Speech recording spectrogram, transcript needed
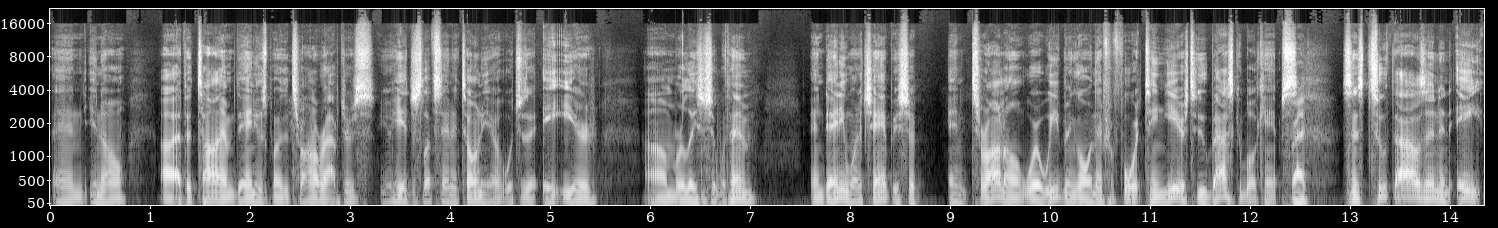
and you know, uh, at the time, Danny was playing with the Toronto Raptors. You know, he had just left San Antonio, which was an eight-year um, relationship with him, and Danny won a championship in Toronto, where we've been going there for 14 years to do basketball camps. Right. Since 2008,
